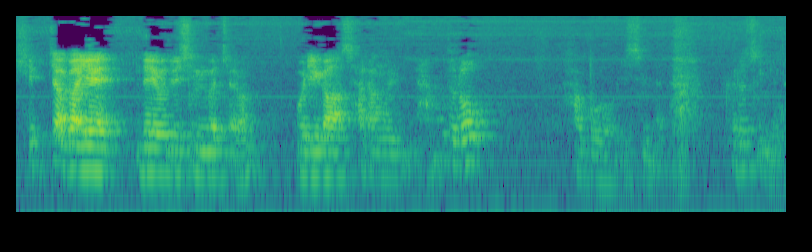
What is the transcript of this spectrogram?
십자가에 내어주신 것처럼 우리가 사랑을 나누도록 하고 있습니다. 그렇습니다.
